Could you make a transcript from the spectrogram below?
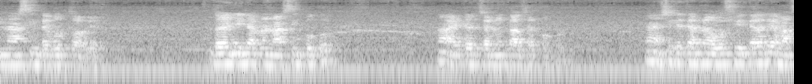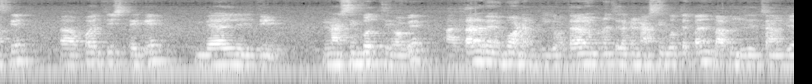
নার্সিংটা করতে হবে। ধরেন এটা আপনার নার্সিং পুকুর। হ্যাঁ এটা হচ্ছে আপনার কালচার পুকুর। হ্যাঁ সেক্ষেত্রে আপনার অবশ্যই তেলাপিয়া আহ, পঁয়ত্রিশ থেকে বিয়াল্লিশ দিন নার্সিং করতে হবে। আর তারা ব্যায়াম কি করবেন তারা ব্যায়াম পড়া আপনি নার্সিং করতে পারেন বা আপনি যদি চান যে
